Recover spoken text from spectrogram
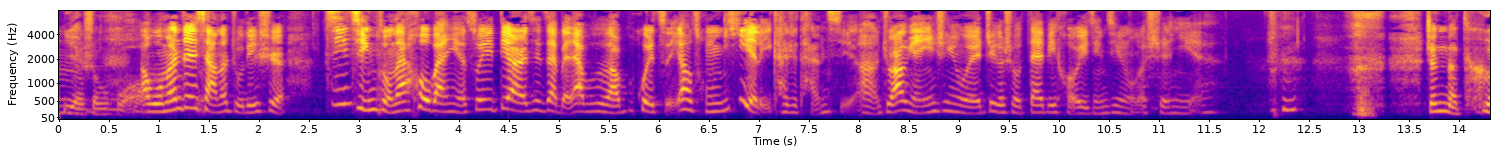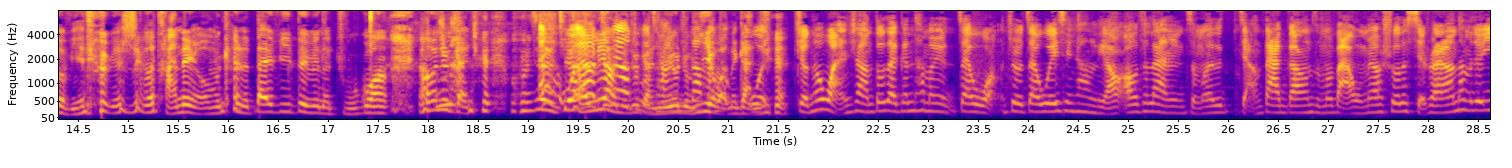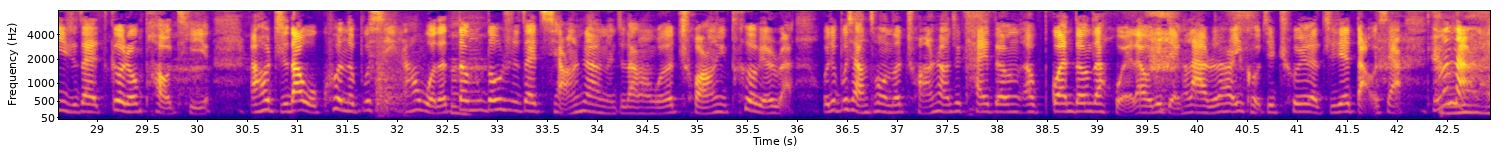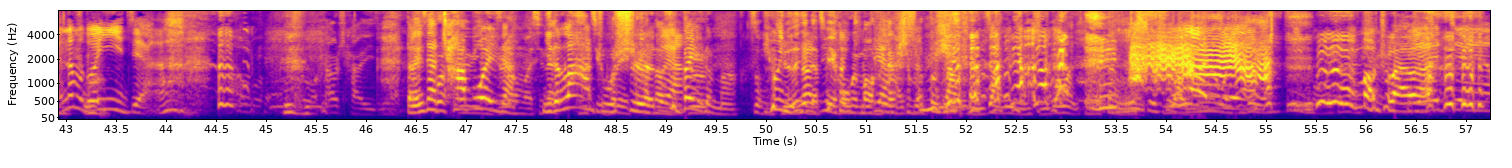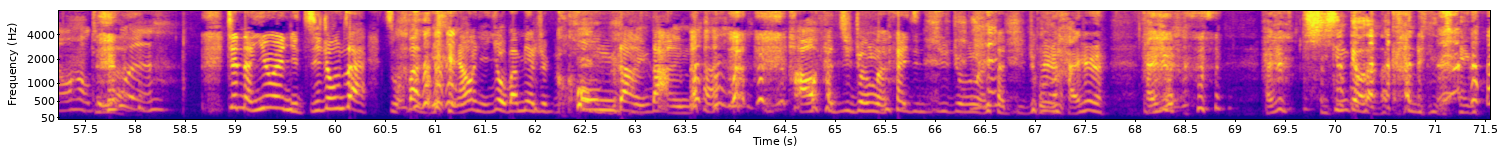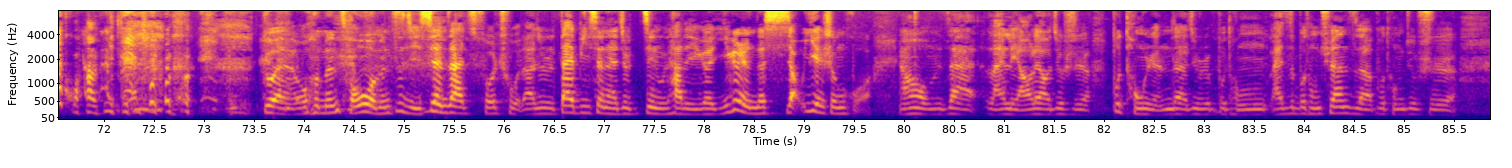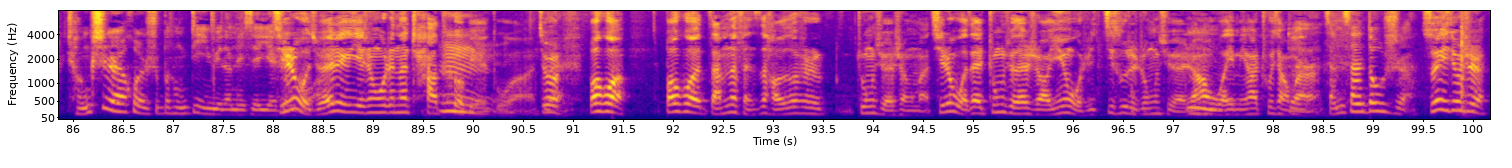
夜生活啊，我们这想的主题是。激情总在后半夜，所以第二季在北大不吐槽会子要从夜里开始谈起啊。主要原因是因为这个时候呆逼猴已经进入了深夜。真的特别特别适合谈那个。我们看着呆逼对面的烛光，然后就感觉我们现在天还亮着，就，感觉有种夜晚的感我觉。整个晚上都在跟他们在网，就是在微信上聊 Outline 怎么讲大纲，怎么把我们要说的写出来，然后他们就一直在各种跑题，然后直到我困的不行，然后我的灯都是在墙上，面知道吗？我的床也特别软，我就不想从我的床上去开灯，呃，关灯再回来，我就点个蜡烛，到时候一口气吹了，直接倒下。你们哪来那么多意见？我还要插一句，等一下插播一下你的蜡烛是自备的吗？因为你的背后会冒出来什么东西荡沉降那种烛光，是需要不要冒出来了。别这样，我好困。真的，因为你集中在左半边，然后你右半边是空荡荡的。好，他居中了，他已经居中了，他居中但是。还是还是还是提心吊胆的看着你这个画面。对我们从我们自己现在所处的，就是呆逼现在就进入他的一个一个人的小夜生活，然后我们再来聊聊，就是不同人的，就是不同来自不同圈子、不同就是城市或者是不同地域的那些夜生活。其实我觉得这个夜生活真的差特别多，就是包括包括咱们的粉丝好多都是中学生嘛。其实我在中学的时候，因为我是寄宿制中学，然后我也没法出校对门，，咱们三都是。所以就是。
